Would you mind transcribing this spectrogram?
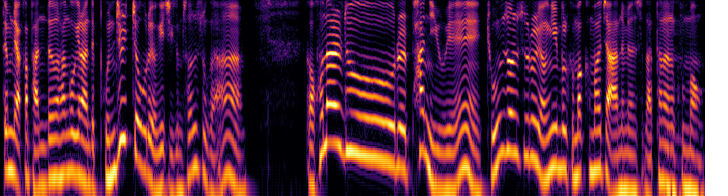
때문에 약간 반등을 한 거긴 한데 본질적으로 여기 지금 선수가 그러니까 호날두를 판 이후에 좋은 선수를 영입을 그만큼 하지 않으면서 나타나는 음. 구멍이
